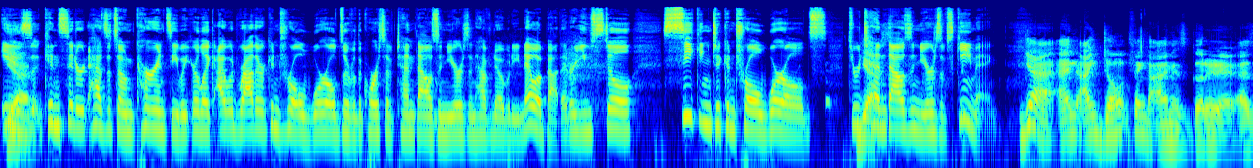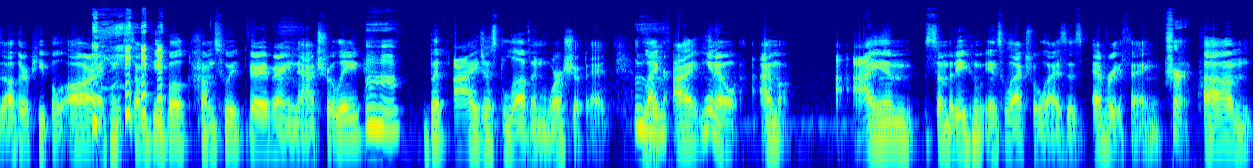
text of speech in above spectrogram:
is Yeah. considered has its own currency, but you're like I would rather control worlds over the course of 10,000 years and have nobody know about it. Are you still seeking to control worlds through Yes. 10,000 years of scheming? Yeah, and I don't think I'm as good at it as other people are. I think some people come to it very, very naturally, Mhm. But I just love and worship it. Mhm. Like I, you know, I'm I am somebody who intellectualizes everything. Sure. Um,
